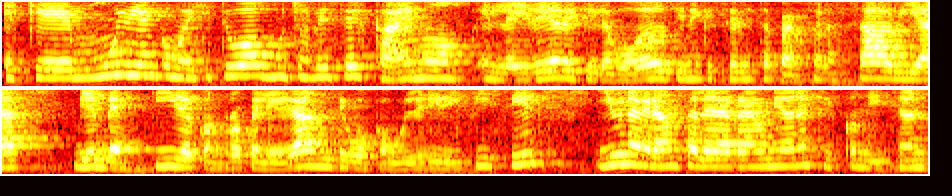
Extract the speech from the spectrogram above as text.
es que muy bien, como dijiste vos, muchas veces caemos en la idea de que el abogado tiene que ser esta persona sabia, bien vestida, con ropa elegante, vocabulario difícil y una gran sala de reuniones que es condición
